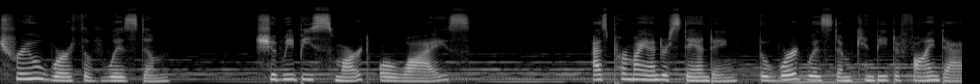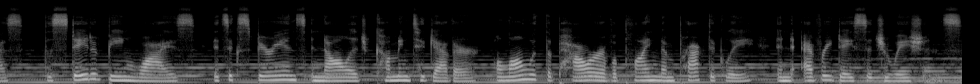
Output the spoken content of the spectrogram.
True worth of wisdom. Should we be smart or wise? As per my understanding, the word wisdom can be defined as the state of being wise, its experience and knowledge coming together, along with the power of applying them practically in everyday situations.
